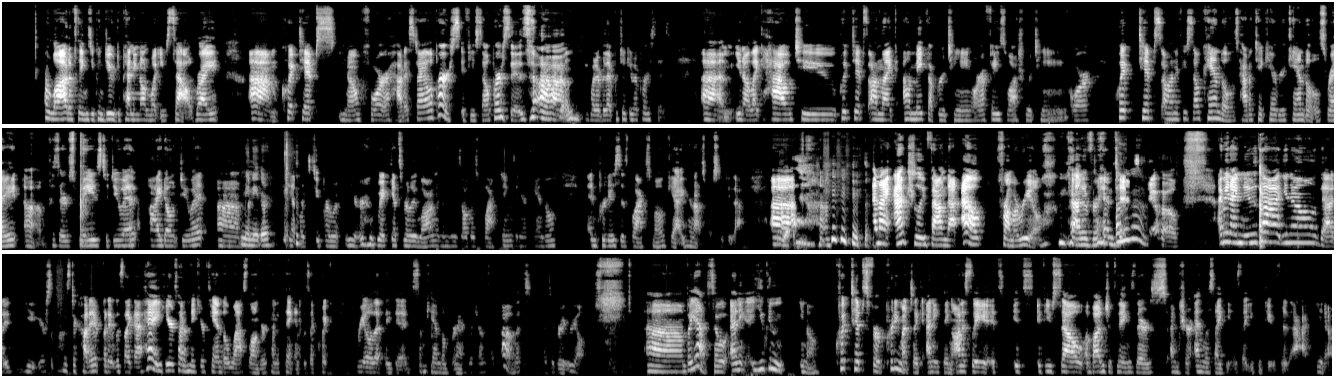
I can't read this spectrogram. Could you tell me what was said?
a lot of things you can do depending on what you sell, right? Um, quick tips, you know, for how to style a purse if you sell purses, um, whatever that particular purse is. Um, you know, like how to quick tips on like a makeup routine or a face wash routine or quick tips on if you sell candles, how to take care of your candles, right? Because um, there's ways to do it. I don't do it. Um, Me neither. You get like super, your wick gets really long and then leaves all those black things in your candle and produces black smoke. Yeah, you're not supposed to do that. Uh, and I actually found that out from a reel that a brand did. Oh, yeah. So, I mean, I knew that, you know, that it, you're supposed to cut it, but it was like a, hey, here's how to make your candle last longer kind of thing. And it was a quick reel that they did, some candle brand, which I was like, oh, that's that's a great reel. Um, but yeah, so any you can, you know, quick tips for pretty much like anything. Honestly, it's it's if you sell a bunch of things, there's I'm sure endless ideas that you could do for that, you know.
